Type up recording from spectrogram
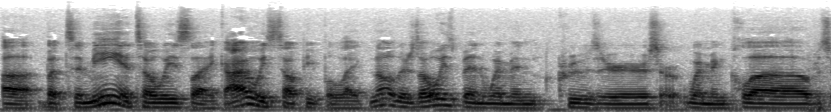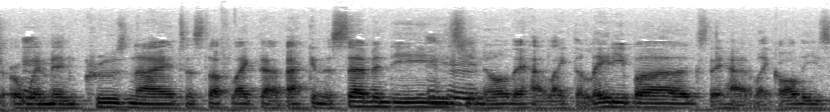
Uh, but to me, it's always like I always tell people like, no, there's always been women cruisers or women clubs or Mm-hmm. women cruise nights and stuff like that. Back in the 70s, you know, they had like the ladybugs, they had like all these.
